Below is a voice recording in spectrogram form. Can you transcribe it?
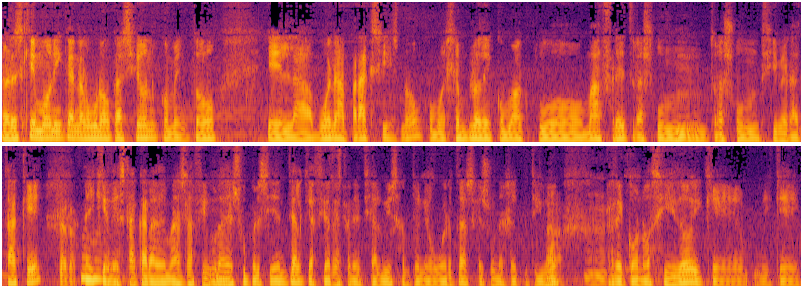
verdad es que Mónica en alguna ocasión comentó la buena praxis, ¿no? Como ejemplo de cómo actuó Mafre tras un, mm. tras un ciberataque. Hay que destacar además la figura de su presidente, al que hacía referencia Luis, Antonio Huertas, que es un ejecutivo reconocido y que, que,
